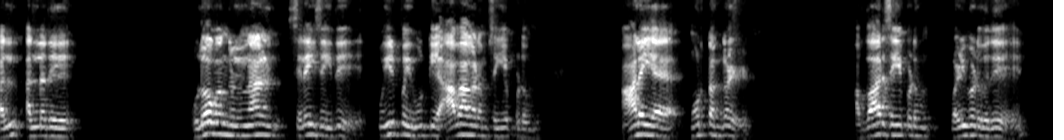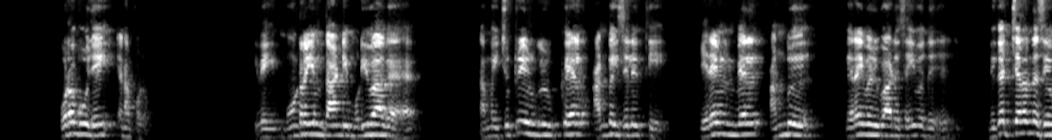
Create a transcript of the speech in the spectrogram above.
கல் அல்லது உலோகங்களினால் சிலை செய்து உயிர்ப்பை ஊட்டி ஆவாகனம் செய்யப்படும் ஆலய மூர்த்தங்கள் அவ்வாறு செய்யப்படும் வழிபடுவது புறபூஜை எனப்படும். இவை மூன்றையும் தாண்டி முடிவாக நம்மை சுற்றியுள்ள அன்பை செலுத்தி இறைவன் மேல் அன்பு இறை வழிபாடு செய்வது மிகச்சிறந்த சிவ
